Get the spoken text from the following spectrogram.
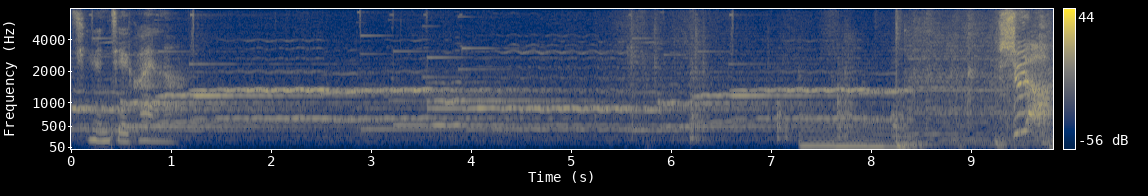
情人节快乐！学长，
